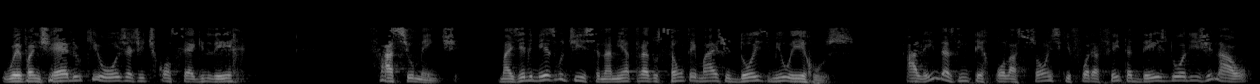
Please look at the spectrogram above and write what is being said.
o Evangelho que hoje a gente consegue ler facilmente. Mas ele mesmo disse: na minha tradução tem mais de dois mil erros, além das interpolações que foram feitas desde o original.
